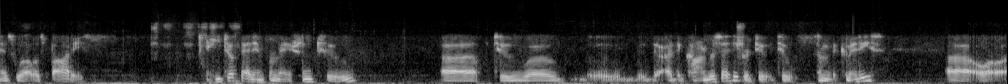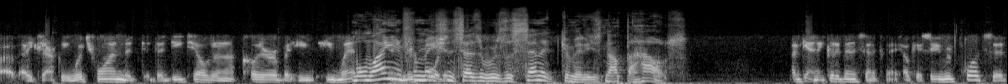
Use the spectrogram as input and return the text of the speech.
as well as bodies. He took that information to uh, to uh, uh, the Congress, I think, or to, to some of the committees. Uh, or exactly which one. The, the details are not clear, but he, he went. Well, my information reported. says it was the Senate committees, not the House. Again, it could have been the Senate committee. Okay, so he reports it.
